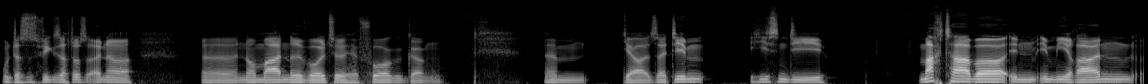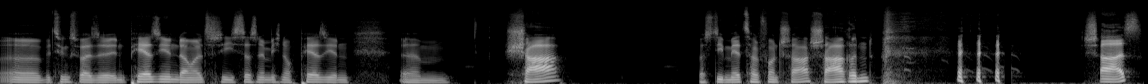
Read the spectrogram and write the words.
Und das ist, wie gesagt, aus einer äh, Nomadenrevolte hervorgegangen. Ähm, ja, seitdem hießen die Machthaber in, im Iran, äh, beziehungsweise in Persien, damals hieß das nämlich noch Persien, ähm, Schah. Was ist die Mehrzahl von Schah? Scharen. Schahs.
